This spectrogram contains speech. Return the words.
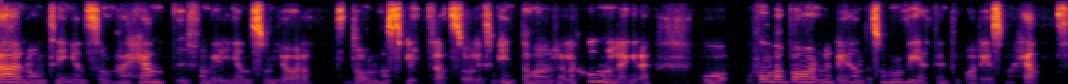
är någonting som har hänt i familjen som gör att de har splittrats och liksom inte har en relation längre. Och hon var barn när det hände så hon vet inte vad det är som har hänt.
